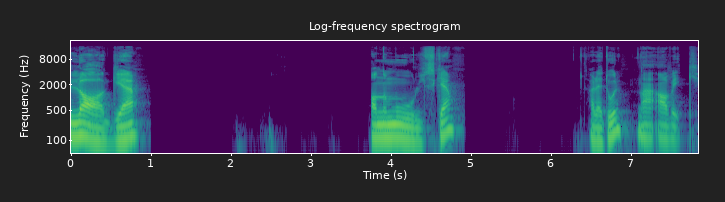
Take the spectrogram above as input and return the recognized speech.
lage anomolske Er det et ord? Nei, avvik.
